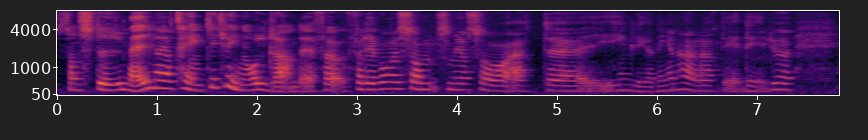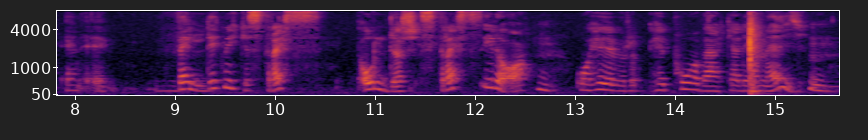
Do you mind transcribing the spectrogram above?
som styr mig när jag tänker kring åldrande. För, för det var som, som jag sa att, eh, i inledningen här att det, det är ju en, eh, väldigt mycket stress, åldersstress idag. Mm. Och hur, hur påverkar det mig? Mm.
